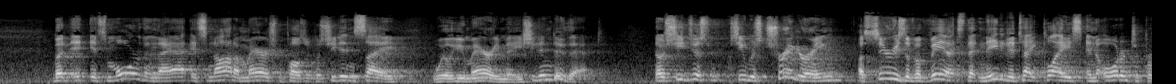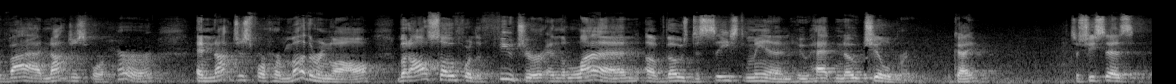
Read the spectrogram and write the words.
But it, it's more than that. It's not a marriage proposal because she didn't say, Will you marry me? She didn't do that. No, she just she was triggering a series of events that needed to take place in order to provide not just for her and not just for her mother-in-law, but also for the future and the line of those deceased men who had no children. Okay? So she says,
